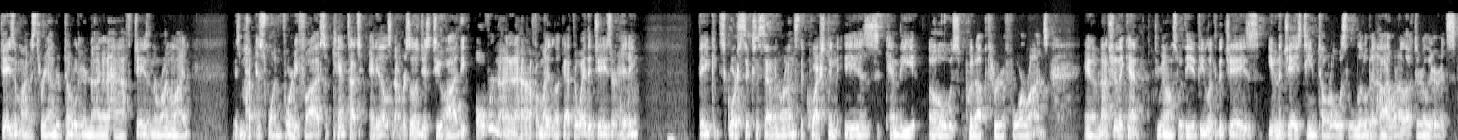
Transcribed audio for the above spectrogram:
Jays at minus 300, total here nine and a half. Jays in the run line is minus 145, so can't touch any of those numbers. Those are just too high. The over nine and a half, I might look at. The way the Jays are hitting, they could score six or seven runs. The question is, can the O's put up three or four runs? And I'm not sure they can, to be honest with you. If you look at the Jays, even the Jays team total was a little bit high when I looked earlier. It's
